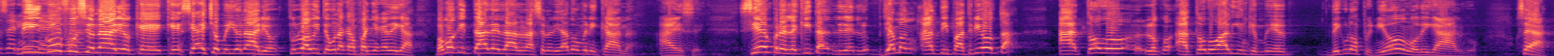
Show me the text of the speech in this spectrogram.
Sería ningún funcionario que, que se ha hecho millonario, tú lo has visto en una campaña que diga, vamos a quitarle la nacionalidad dominicana a ese. Siempre le quitan, le- le llaman antipatriota a todo, lo- a todo alguien que eh, diga una opinión o diga algo. O sea,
